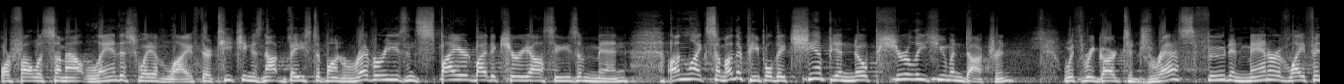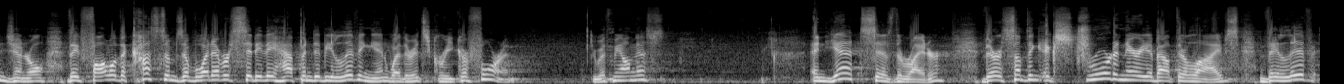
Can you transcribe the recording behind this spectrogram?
or follow some outlandish way of life. Their teaching is not based upon reveries inspired by the curiosities of men. Unlike some other people, they champion no purely human doctrine. With regard to dress, food, and manner of life in general, they follow the customs of whatever city they happen to be living in, whether it's Greek or foreign. You with me on this? And yet, says the writer, there is something extraordinary about their lives. They live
